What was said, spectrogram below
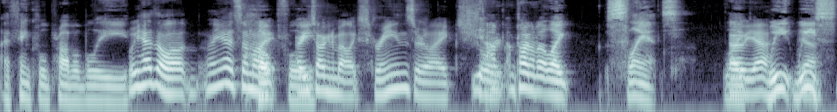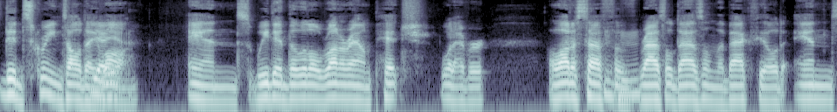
I think we'll probably. We had the we had some like. Are you talking about like screens or like yeah, I'm, short? I'm talking about like slants. Oh, yeah, we we yeah. did screens all day Yeah, long, and we did the little run around pitch, whatever. A lot of stuff Mhm. of razzle dazzle in the backfield, and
